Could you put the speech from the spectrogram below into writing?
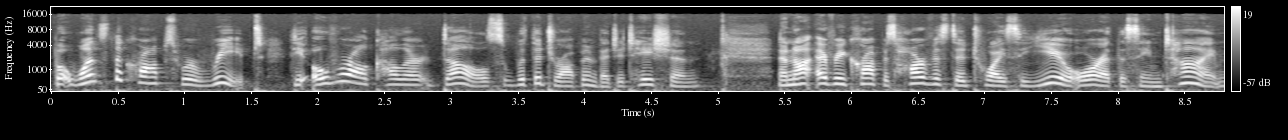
But once the crops were reaped, the overall color dulls with the drop in vegetation. Now, not every crop is harvested twice a year or at the same time.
